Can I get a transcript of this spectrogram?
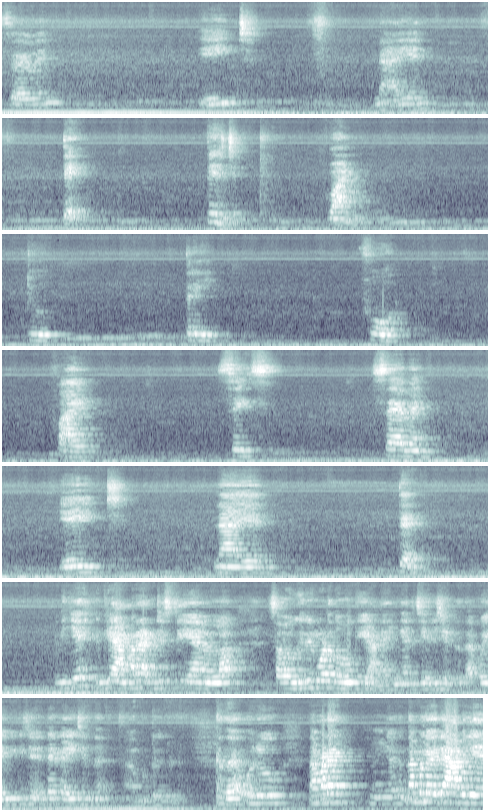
seven eight nine ten തിരിച്ച് one two three four five six seven eight nine ten എനിക്ക് ക്യാമറ അഡ്ജസ്റ്റ് ചെയ്യാനുള്ള സൗകര്യം കൂടെ നോക്കിയാണ് ഇങ്ങനെ ചെരിച്ചിട്ടത്. അപ്പൊ എനിക്ക് എന്റെ കൈ ചെന്ന് മുട്ടിട്ടുണ്ട് അത് ഒരു നമ്മുടെ നമ്മൾ രാവിലെ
